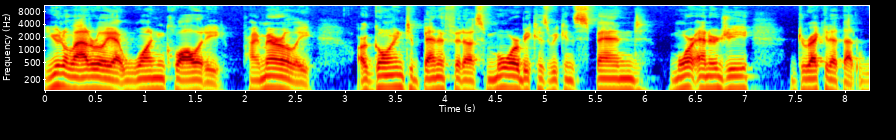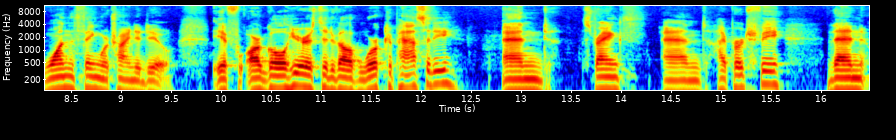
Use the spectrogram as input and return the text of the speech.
unilaterally at one quality primarily are going to benefit us more because we can spend more energy directed at that one thing we're trying to do. If our goal here is to develop work capacity and strength and hypertrophy, then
